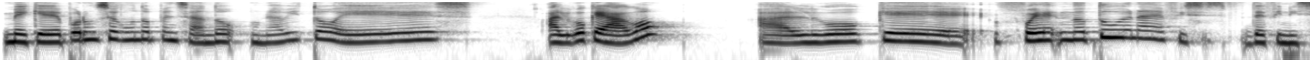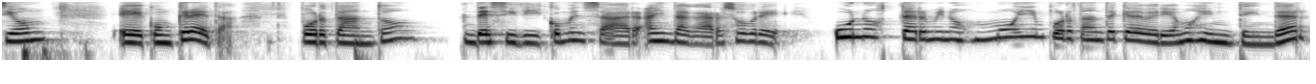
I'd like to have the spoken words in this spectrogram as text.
me quedé por un segundo pensando, un hábito es algo que hago, algo que fue, no tuve una definición eh, concreta. Por tanto, decidí comenzar a indagar sobre unos términos muy importantes que deberíamos entender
